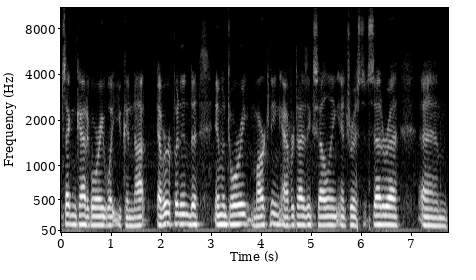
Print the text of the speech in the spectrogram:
second category, what you cannot ever put into inventory: marketing, advertising, selling, interest, etc. Um,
